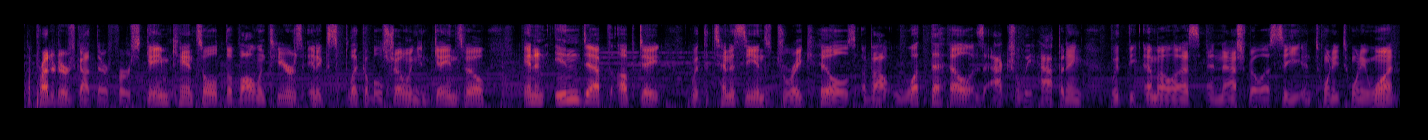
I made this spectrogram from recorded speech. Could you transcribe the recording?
The Predators got their first game canceled, the Volunteers' inexplicable showing in Gainesville, and an in depth update with the Tennesseans' Drake Hills about what the hell is actually happening with the MLS and Nashville SC in 2021.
